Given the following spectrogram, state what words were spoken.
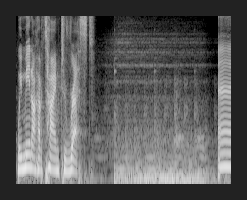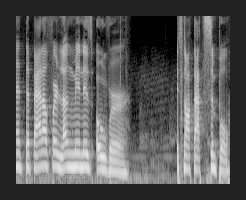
We may not have time to rest. And the battle for Lungmen is over. It's not that simple.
